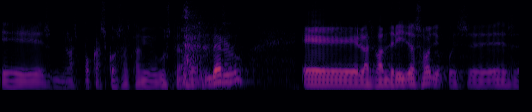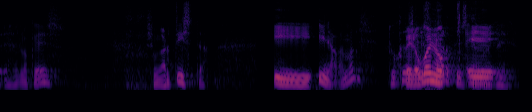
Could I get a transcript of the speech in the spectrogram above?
eh, es una de las pocas cosas que a mí me gusta ver- verlo. Eh, las banderillas, oye, pues eh, es, es lo que es. Es un artista. Y, y nada más. ¿Tú crees Pero que bueno, es un artista?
